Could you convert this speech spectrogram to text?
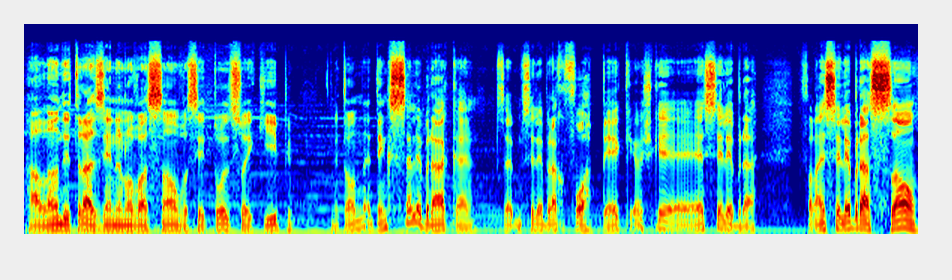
ralando e trazendo inovação, você e toda a sua equipe. Então né, tem que celebrar, cara. Celebrar com o Forpack, eu acho que é, é celebrar. Falar em celebração,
